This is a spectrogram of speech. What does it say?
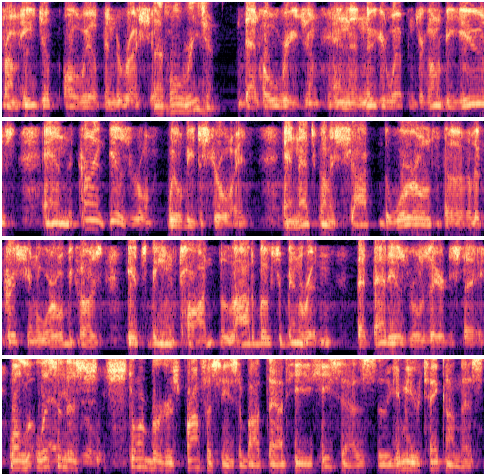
from Egypt all the way up into Russia. That whole region. That whole region, and the nuclear weapons are going to be used, and the current Israel will be destroyed. And that's going to shock the world, uh, the Christian world, because it's being taught, a lot of books have been written, that that Israel's there to stay. Well, listen to Stormberger's prophecies about that. He he says, uh, give me your take on this.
